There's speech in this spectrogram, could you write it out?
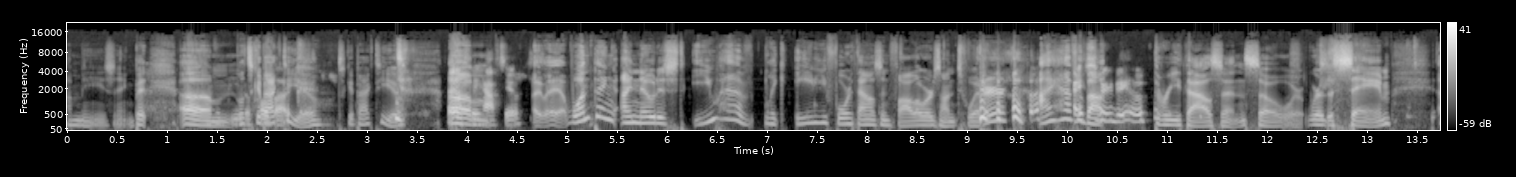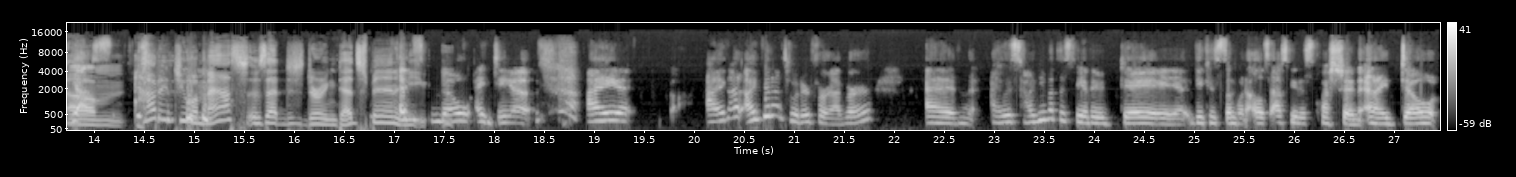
Amazing. But um, let's get back to you. Let's get back to you. We Um, have to. One thing I noticed, you have like eighty-four thousand followers on Twitter. I have I about sure three thousand, so we're we're the same. Yes. Um, how did you amass? Was that just during Deadspin? And I you, no idea. I I got I've been on Twitter forever. And I was talking about this the other day because someone else asked me this question, and I don't,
